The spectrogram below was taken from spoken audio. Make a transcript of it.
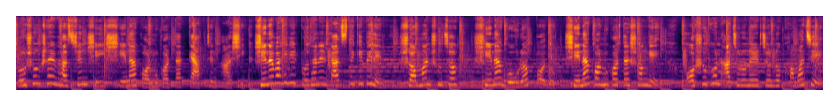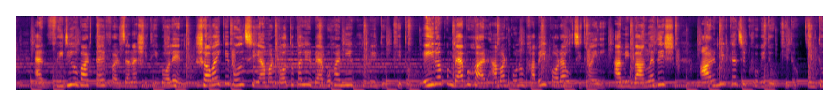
প্রশংসায় ভাসছেন সেই সেনা কর্মকর্তা ক্যাপ্টেন আশিক। সেনাবাহিনীর প্রধানের কাছ থেকে পেলেন সম্মানসূচক সেনা গৌরব পদক। সেনা কর্মকর্তার সঙ্গে অশোভন আচরণের জন্য ক্ষমা চেয়ে এক ভিডিও বার্তায় ফারজানা সিথি বলেন, সবাইকে বলছি আমার গতকালের ব্যবহার নিয়ে খুবই দুঃখিত। এই রকম ব্যবহার আমার কোনোভাবেই করা উচিত হয়নি। আমি বাংলাদেশ আর্মির কাছে খুবই দুঃখিত। কিন্তু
